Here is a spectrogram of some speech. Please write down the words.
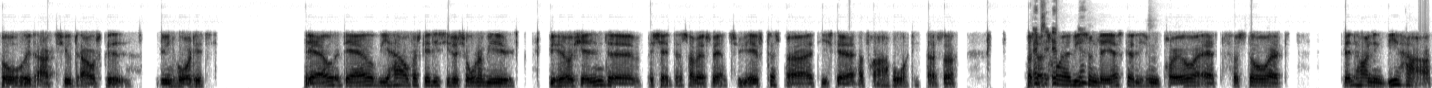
få et aktivt afsked lynhurtigt. Det er jo, det er jo, vi har jo forskellige situationer. Vi, vi hører jo sjældent uh, patienter, som er svært syge, efterspørge, at de skal herfra hurtigt. Altså, og der tror jeg, at vi som læger skal ligesom prøve at forstå, at den holdning, vi har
